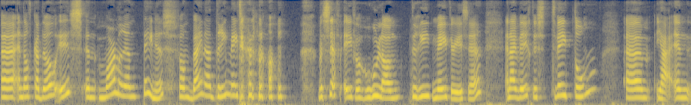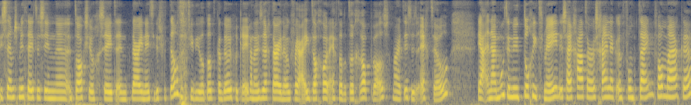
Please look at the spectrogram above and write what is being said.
Uh, en dat cadeau is een marmeren penis van bijna drie meter lang. Besef even hoe lang 3 meter is, hè? En hij weegt dus 2 ton. Um, ja, en Sam Smith heeft dus in uh, een talkshow gezeten. En daarin heeft hij dus verteld dat hij dat, dat cadeau heeft gekregen. En hij zegt daarin ook van ja, ik dacht gewoon echt dat het een grap was. Maar het is dus echt zo. Ja, en hij moet er nu toch iets mee. Dus hij gaat er waarschijnlijk een fontein van maken.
